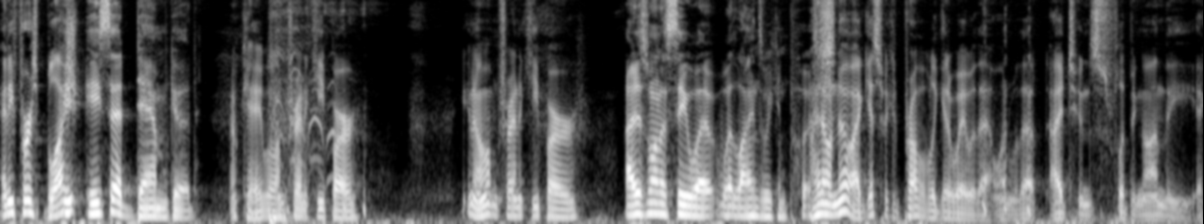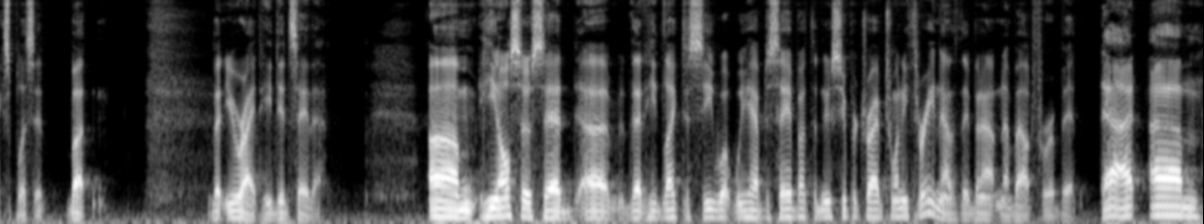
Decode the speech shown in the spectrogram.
Any first blush? He, he said, "Damn good." Okay, well, I'm trying to keep our, you know, I'm trying to keep our, I just want to see what what lines we can push. I don't know. I guess we could probably get away with that one without iTunes flipping on the explicit button. But you're right. He did say that. Um, he also said uh, that he'd like to see what we have to say about the new SuperDrive 23 now that they've been out and about for a bit. Yeah. I- Um.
